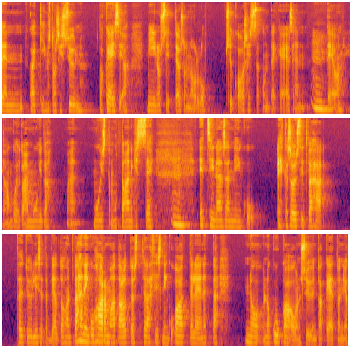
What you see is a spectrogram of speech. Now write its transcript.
sitten kaikki ihmiset on siis syyn tokeisia, miinus sitten, jos on ollut psykoosissa, kun tekee sen mm. teon, ja onko jotain muita, mä en muista, mutta ainakin se, mm. että sinänsä niin kuin, ehkä se olisi sitten vähän, täytyy lisätä vielä tuohon, että vähän niin kuin harmaa taloutta, jos lähtisi niin kuin aatteleen, että no, no kuka on syyn takeeton ja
